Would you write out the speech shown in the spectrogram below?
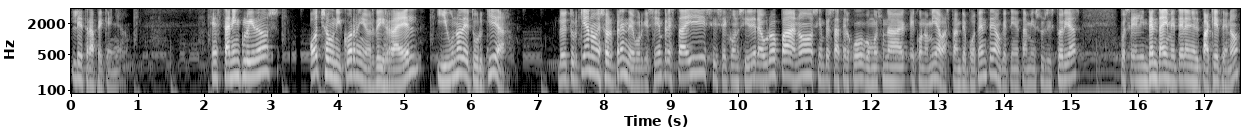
letra pequeña. Están incluidos 8 unicornios de Israel y uno de Turquía. Lo de Turquía no me sorprende porque siempre está ahí, si se considera Europa, no, siempre se hace el juego como es una economía bastante potente, aunque tiene también sus historias pues él intenta ahí meter en el paquete, ¿no?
